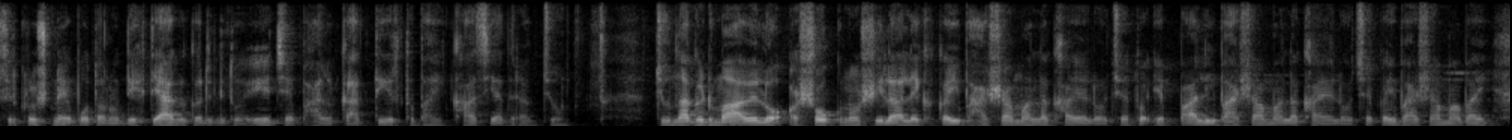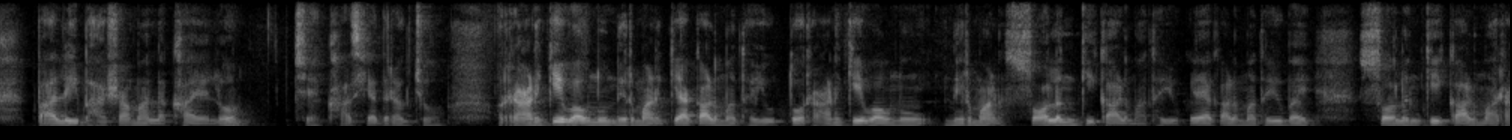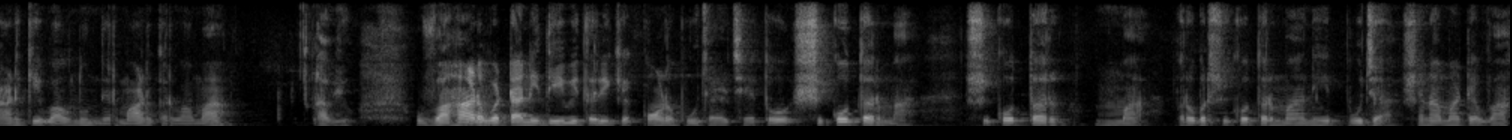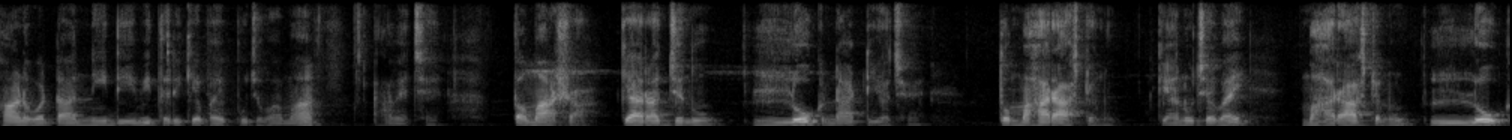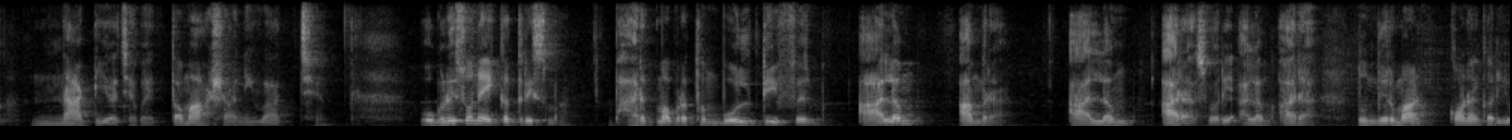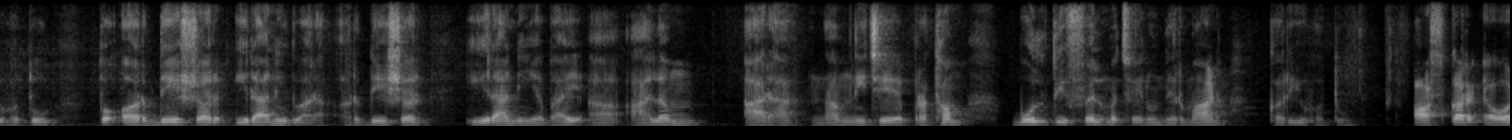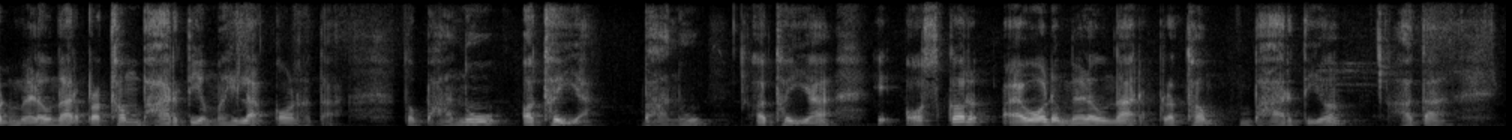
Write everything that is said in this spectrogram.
શ્રી કૃષ્ણએ પોતાનો દેહ ત્યાગ કરી દીધો. એ છે ભાલકા તીર્થ, ભાઈ. ખાસ યાદ રાખજો. જૂનાગઢમાં આવેલો અશોકનો શિલાલેખ કઈ ભાષામાં લખાયેલો છે? તો એ પાલી ભાષામાં લખાયેલો છે. કઈ ભાષામાં ભાઈ? પાલી ભાષામાં લખાયેલો છે. ખાસ યાદ રાખજો. રાણકી વાવનું નિર્માણ કયા કાળમાં થયું? તો રાણકી વાવનું નિર્માણ સોલંકી કાળમાં થયું. કયા કાળમાં થયું ભાઈ? સોલંકી કાળમાં રાણકી વાવનું નિર્માણ કરવામાં આવ્યું. વહાણવટાની દેવી તરીકે કોણ પૂજાય છે? તો શિકોતરમાં શિકોતરમાં બરોબર? શિકોતરમાંની પૂજા શેના માટે વહાણવટાની દેવી તરીકે ભાઈ પૂજવામાં આવે છે. તમાશા કયા રાજ્યનું લોકનાટ્ય છે? તો મહારાષ્ટ્રનું. ક્યાંનું છે ભાઈ? મહારાષ્ટ્રનું લોક નાટ્ય છે ભાઈ. તમાશાની વાત છે. ઓગણીસો ને એકત્રીસમાં ભારતમાં પ્રથમ બોલતી ફિલ્મ આલમ આમરા. આલમ આરા. સોરી, આલમ આરાનું નિર્માણ કોણે કર્યું હતું? તો અર્દેશર ઈરાની દ્વારા. અર્દેશર ઈરાનીએ ભાઈ, આ આલમ આરા નામની જે પ્રથમ બોલતી ફિલ્મ છે, એનું નિર્માણ કર્યું હતું. ઓસ્કર એવોર્ડ મેળવનાર પ્રથમ ભારતીય મહિલા કોણ હતા? તો ભાનુ અથૈયા. ભાનુ અથૈયા એ ઓસ્કર એવોર્ડ મેળવનાર પ્રથમ ભારતીય હતા.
